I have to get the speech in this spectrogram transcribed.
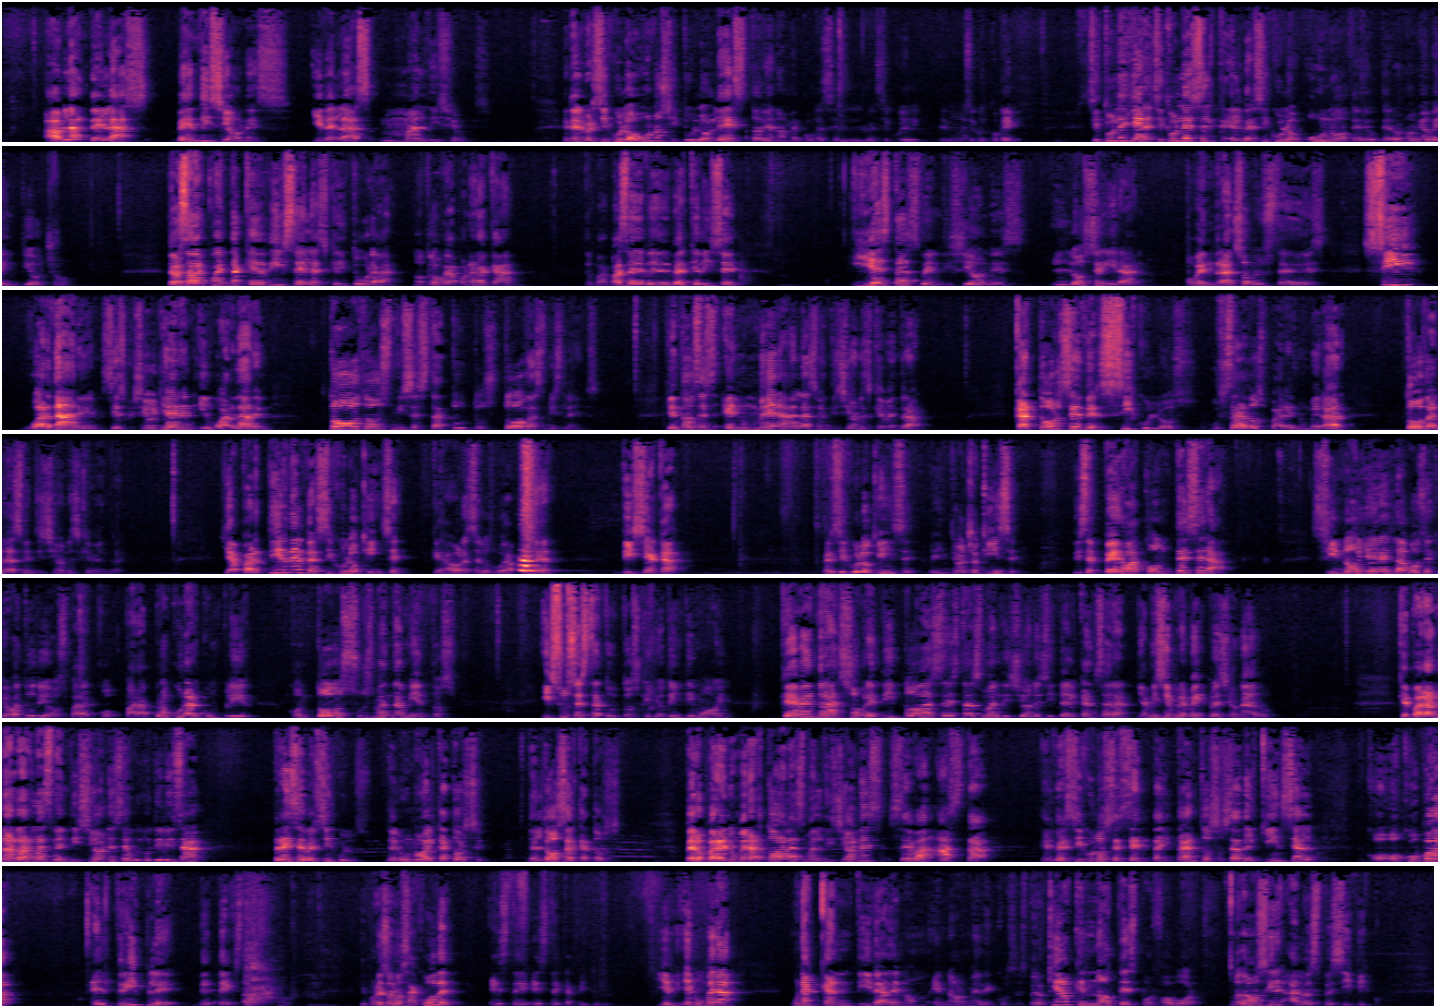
habla de las bendiciones y de las maldiciones. En el versículo 1, si tú lo lees, todavía no me pongas el versículo, el, versículo ok. Si tú, leyeres, si tú lees el, el versículo 1 de Deuteronomio 28, te vas a dar cuenta que dice la escritura, no te lo voy a poner acá, vas a ver que dice, y estas bendiciones los seguirán o vendrán sobre ustedes si guardaren, si, si oyeren y guardaren todos mis estatutos, todas mis leyes. Y entonces enumera las bendiciones que vendrán. 14 versículos usados para enumerar todas las bendiciones que vendrán. Y a partir del versículo 15, que ahora se los voy a poner, dice acá, versículo 15, 28, 15, dice, pero acontecerá si no oyeres la voz de Jehová tu Dios para, para procurar cumplir con todos sus mandamientos y sus estatutos que yo te intimo hoy, que vendrán sobre ti todas estas maldiciones y te alcanzarán. Y a mí siempre me ha impresionado que para narrar las bendiciones se utiliza 13 versículos, del 1 al 14, del 2 al 14. Pero para enumerar todas las maldiciones se va hasta el versículo 60 y tantos, o sea, del 15 al ocupa el triple de texto. Y por eso nos acude este, este capítulo. Y enumera una cantidad enorme de cosas. Pero quiero que notes, por favor, nos vamos a ir a lo específico.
